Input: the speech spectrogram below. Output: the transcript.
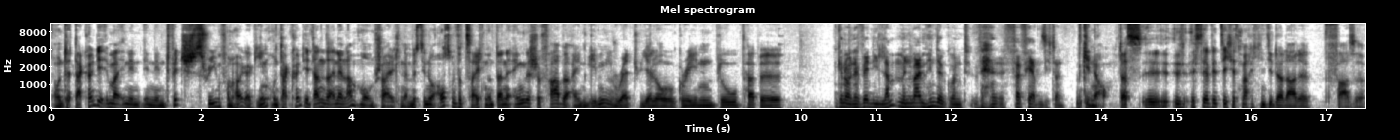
Und da könnt ihr immer in den, in den Twitch-Stream von Holger gehen und da könnt ihr dann seine Lampen umschalten. Da müsst ihr nur Ausrufezeichen und dann eine englische Farbe eingeben. Red, Yellow, Green, Blue, Purple. Genau, dann werden die Lampen in meinem Hintergrund verfärben sich dann. Genau, das äh, ist sehr witzig. Jetzt mache ich in jeder Ladephase.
